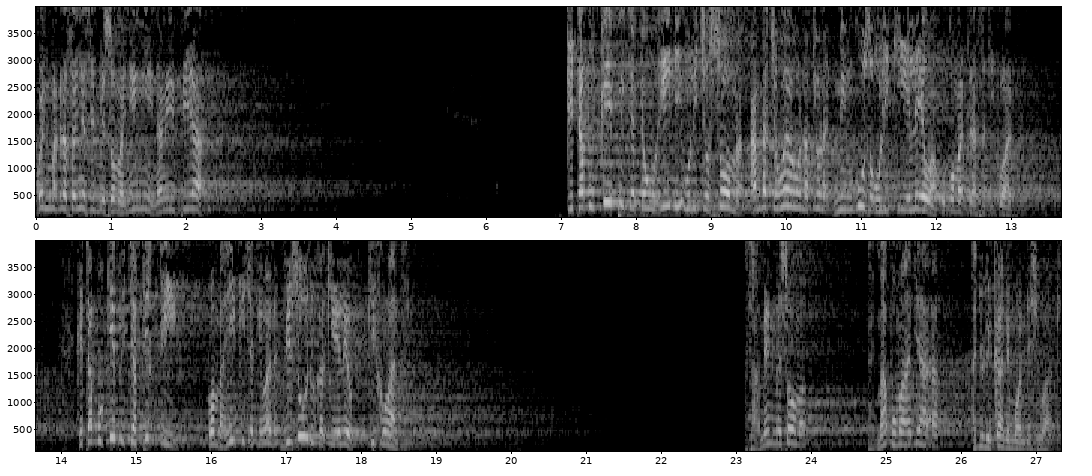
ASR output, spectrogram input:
Kwa ni madrasa yenyewe si mmesoma nyinyi na mimi pia. Kitabu kipi cha tauhidi ulichosoma ambacho wewe unakiona ni nguzo ulikielewa huko madrasa kiko wapi? Kitabu kipi cha fiqi kwamba hiki cha kimadha vizuri ukakielewa kiko wapi? Sasa mimi nimesoma mabu majaa ajulikani mwandishi wake.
